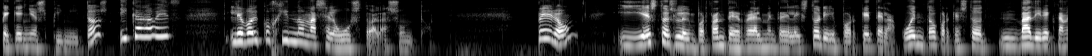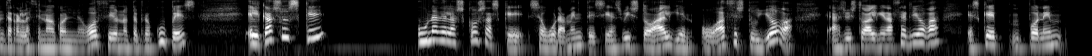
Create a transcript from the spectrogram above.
pequeños pinitos y cada vez le voy cogiendo más el gusto al asunto. Pero, y esto es lo importante realmente de la historia y por qué te la cuento, porque esto va directamente relacionado con el negocio, no te preocupes, el caso es que una de las cosas que seguramente si has visto a alguien o haces tu yoga, has visto a alguien hacer yoga, es que ponen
